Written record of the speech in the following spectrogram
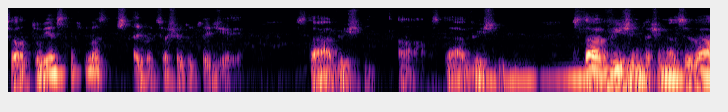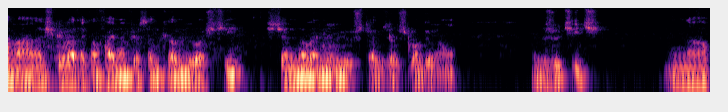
co tu jest takiego znacznego? Co się tutaj dzieje? Stała Wiśni. O, Stała Wiśni. Star Vision to się nazywa, ma, śpiewa taką fajną piosenkę o miłości. Ściągnąłem ją już, także już mogę ją wrzucić. No,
